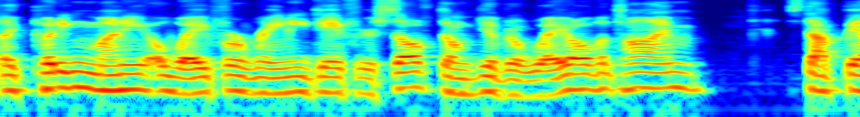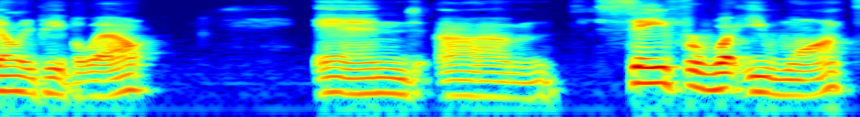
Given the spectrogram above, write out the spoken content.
like putting money away for a rainy day for yourself. Don't give it away all the time. Stop bailing people out and um, save for what you want.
